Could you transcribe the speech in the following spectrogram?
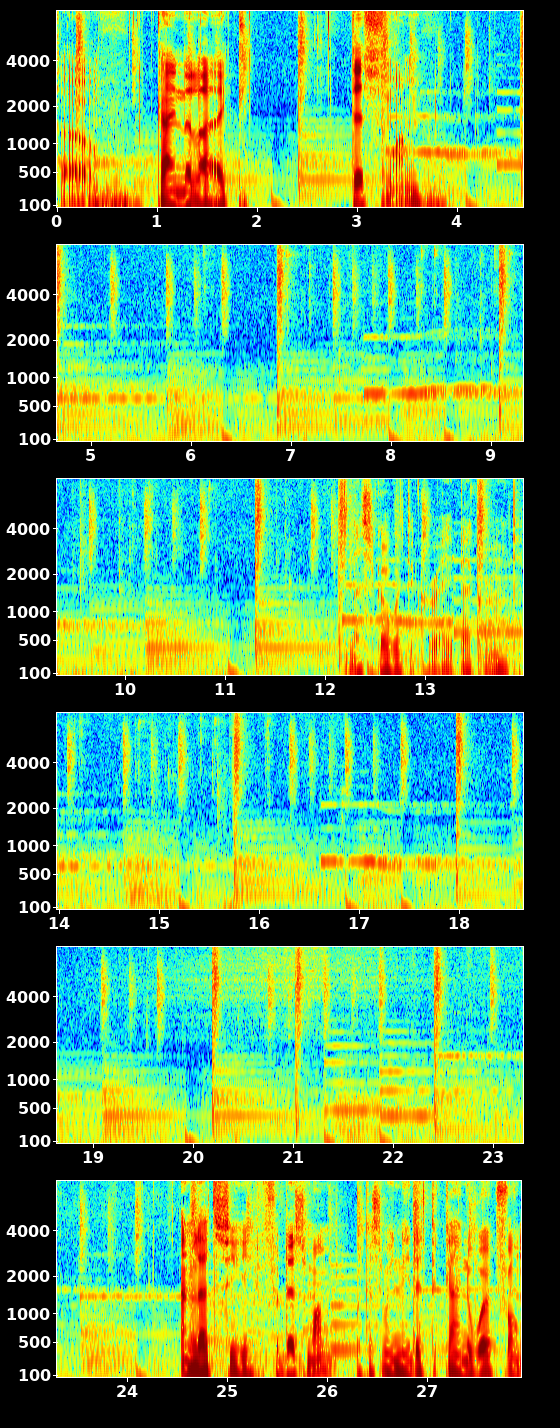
So, kinda like this one. Background. And let's see for this one, because we needed to kind of work from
